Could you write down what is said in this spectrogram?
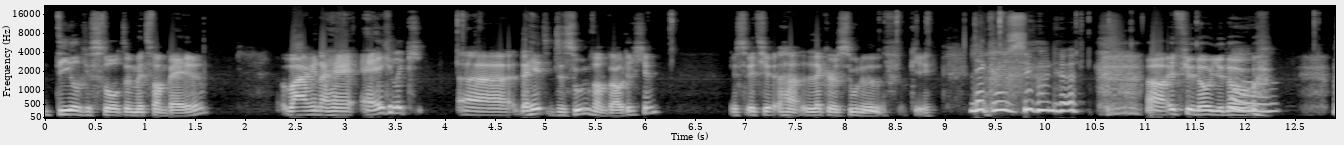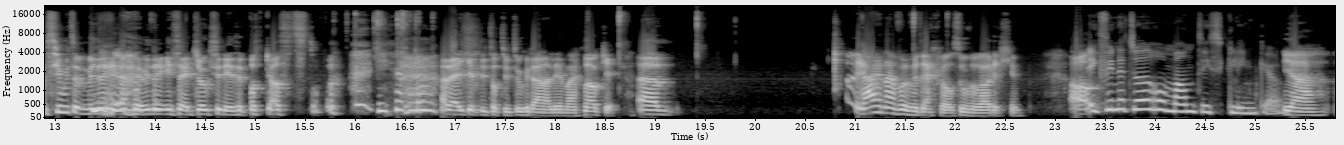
deal gesloten met Van Beieren. Waarin hij eigenlijk... eh, dat heet de zoen van Woutertje. Dus weet je, eh, lekker zoenen. Oké. Lekker zoenen. Ah, if you know, you know. Oh. Misschien moeten we minder, minder inside jokes in deze podcast stoppen. Ja. Ik heb die tot nu toe gedaan alleen maar. Maar oké. Ehm rare naam voor verdrag wel, zo'n verwoudertje. Al, Ik vind het wel romantisch klinken. Ja,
